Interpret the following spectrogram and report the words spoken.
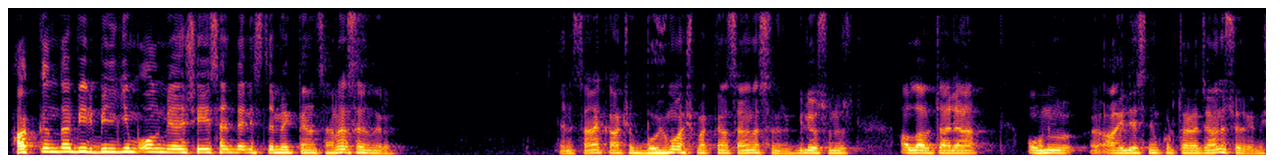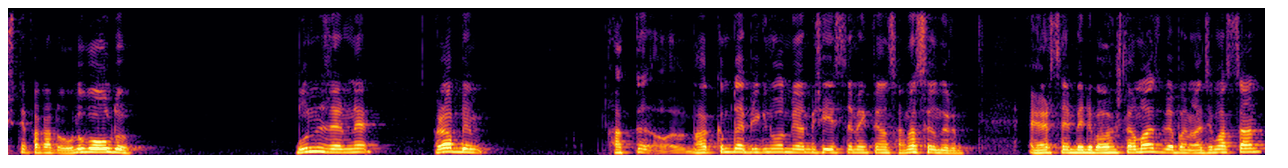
hakkında bir bilgim olmayan şeyi senden istemekten sana sığınırım. Yani sana karşı boyumu aşmaktan sana sığınırım. Biliyorsunuz allah Teala onu e, ailesini kurtaracağını söylemişti. Fakat oğlu boğuldu. Bunun üzerine Rabbim hakkı, hakkımda bilgin olmayan bir şey istemekten sana sığınırım. Eğer sen beni bağışlamaz ve bana acımazsan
